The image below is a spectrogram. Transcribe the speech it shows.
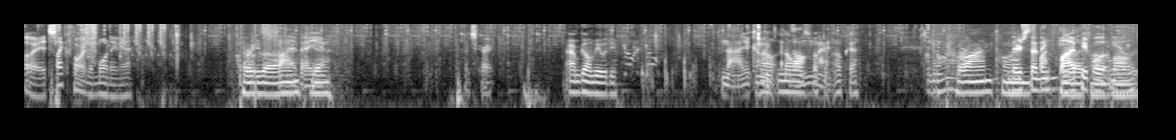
Oh, it's like four in the morning. Yeah, Three where 5 a.m.. Yeah. that's great. I'm going to be with you. nah, you're coming No, no one's fucking. mate. Okay. You know? Prime time. They're sending One five people at time long.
